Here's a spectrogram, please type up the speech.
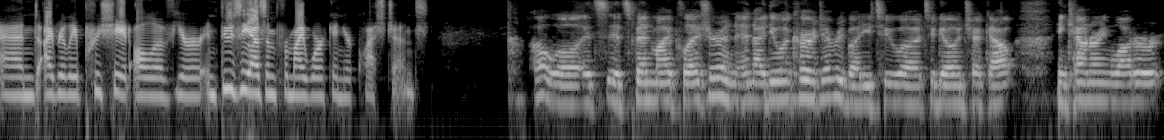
and I really appreciate all of your enthusiasm for my work and your questions. Oh well, it's it's been my pleasure, and, and I do encourage everybody to uh, to go and check out encountering water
